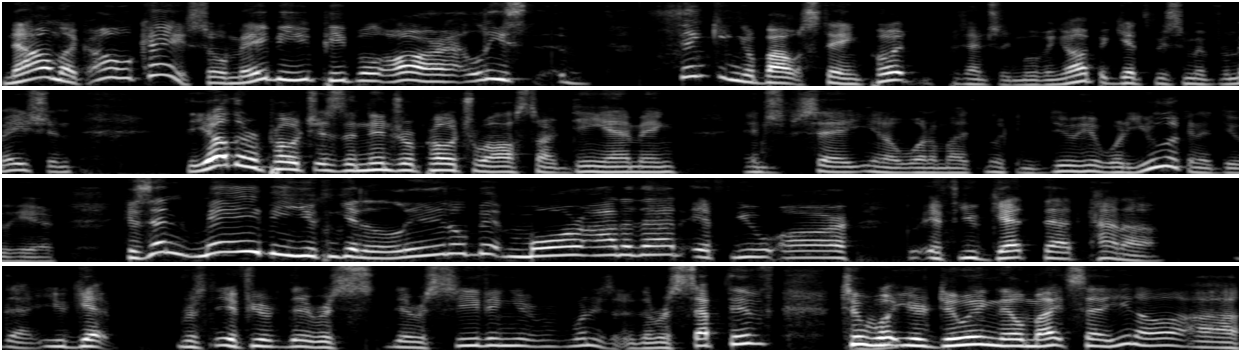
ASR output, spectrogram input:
now I'm like, oh, okay, so maybe people are at least thinking about staying put, potentially moving up. It gets me some information. The other approach is the ninja approach where I'll start DMing and just say, you know, what am I looking to do here? What are you looking to do here? Because then maybe you can get a little bit more out of that if you are, if you get that kind of that you get if you're they're, they're receiving your what is it they're receptive to mm-hmm. what you're doing they might say you know uh,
